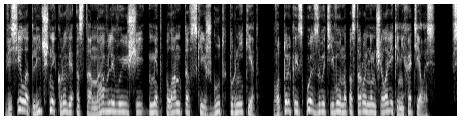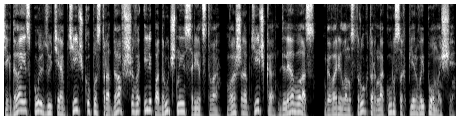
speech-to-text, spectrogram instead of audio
висел отличный кровеостанавливающий медплантовский жгут-турникет. Вот только использовать его на постороннем человеке не хотелось. Всегда используйте аптечку пострадавшего или подручные средства. Ваша аптечка для вас, говорил инструктор на курсах первой помощи.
